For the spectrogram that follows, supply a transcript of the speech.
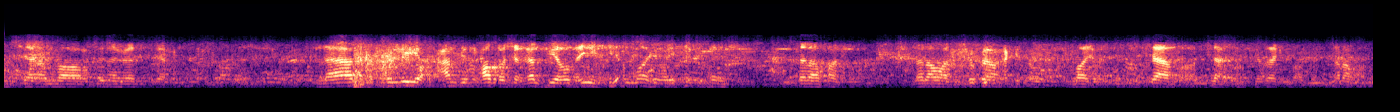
إن شاء الله ربنا يبارك لا الكلية عندي محاضرة شغال فيها وضعية الله يبارك السلام عليكم. السلام عليكم. شكرا حق الله يبارك إن شاء الله إن شاء الله. جزاك الله السلام عليكم.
